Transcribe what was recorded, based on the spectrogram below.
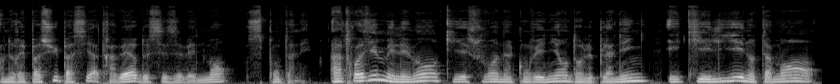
on n'aurait pas su passer à travers de ces événements spontanés. Un troisième élément qui est souvent un inconvénient dans le planning et qui est lié notamment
